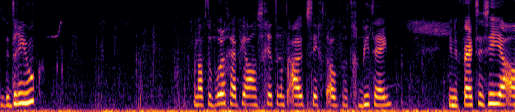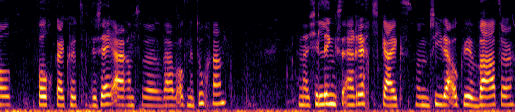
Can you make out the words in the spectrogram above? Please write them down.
de driehoek. Vanaf de brug heb je al een schitterend uitzicht over het gebied heen. In de verte zie je al vogelkijkhut, de zeearend, uh, waar we ook naartoe gaan. En als je links en rechts kijkt, dan zie je daar ook weer water.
